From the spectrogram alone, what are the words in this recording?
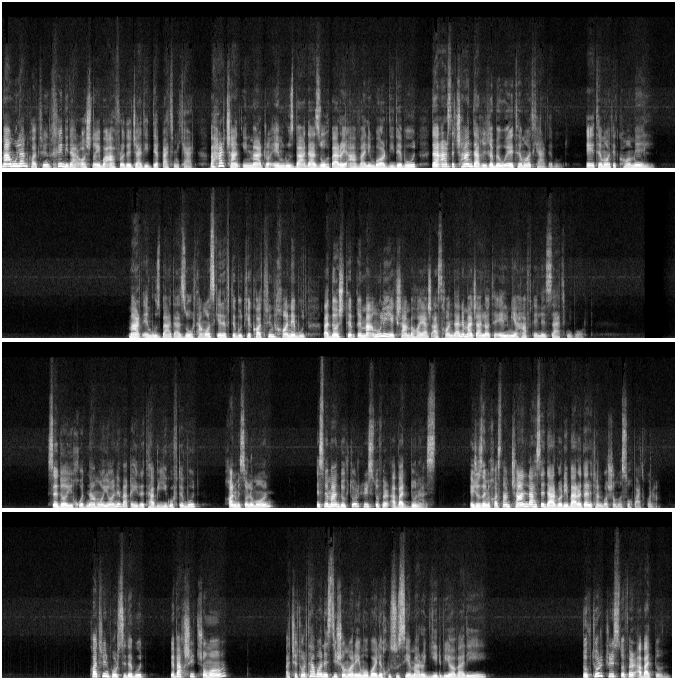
معمولا کاترین خیلی در آشنایی با افراد جدید دقت می کرد و هرچند این مرد را امروز بعد از ظهر برای اولین بار دیده بود در عرض چند دقیقه به او اعتماد کرده بود. اعتماد کامل. مرد امروز بعد از ظهر تماس گرفته بود که کاترین خانه بود و داشت طبق معمول یک شنبه هایش از خواندن مجلات علمی هفته لذت می برد. صدایی خودنمایانه و غیر طبیعی گفته بود خانم سولومون اسم من دکتر کریستوفر ابددون است. اجازه می‌خواستم چند لحظه درباره برادرتان با شما صحبت کنم. کاترین پرسیده بود ببخشید شما؟ و چطور توانستی شماره موبایل خصوصی مرا گیر بیاوری؟ دکتر کریستوفر ابددون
